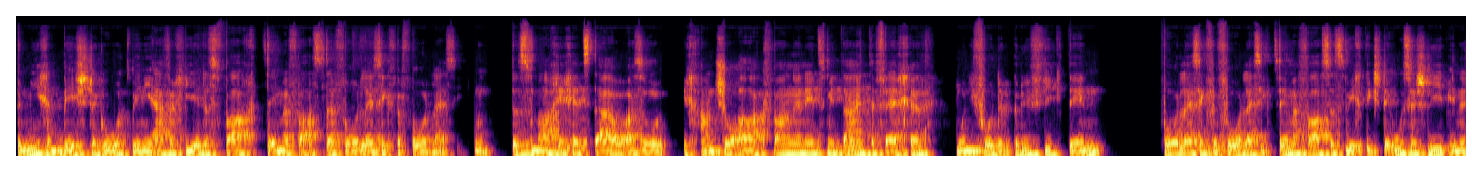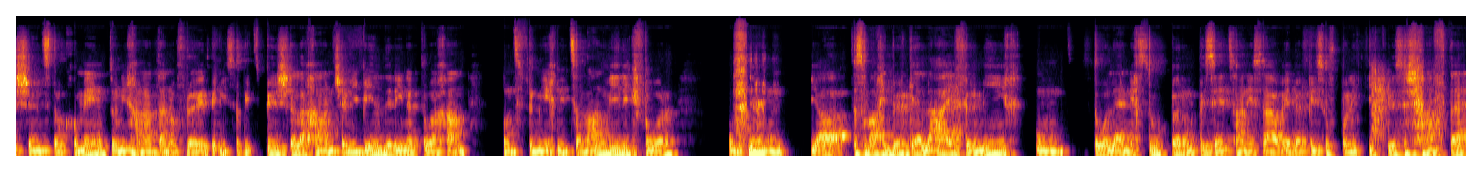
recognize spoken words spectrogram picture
für mich am besten geht, wenn ich einfach jedes Fach zusammenfasse, Vorlesung für Vorlesung. Und das mache ich jetzt auch. Also ich habe schon angefangen jetzt mit einem Fächer wo ich vor der Prüfung dann Vorlesung für Vorlesung zusammenfasse, das Wichtigste rausschreibe in ein schönes Dokument und ich habe halt auch Freude, wenn ich so ein bisschen büscheln kann, schöne Bilder rein tun kann, kommt es für mich nicht so langweilig vor. Und dann, ja, das mache ich wirklich allein für mich und so lerne ich super und bis jetzt habe ich es auch eben bis auf Politikwissenschaften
